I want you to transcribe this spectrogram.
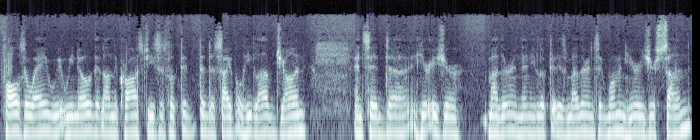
falls away. We, we know that on the cross, Jesus looked at the disciple he loved, John, and said, uh, here is your mother. And then he looked at his mother and said, woman, here is your son.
